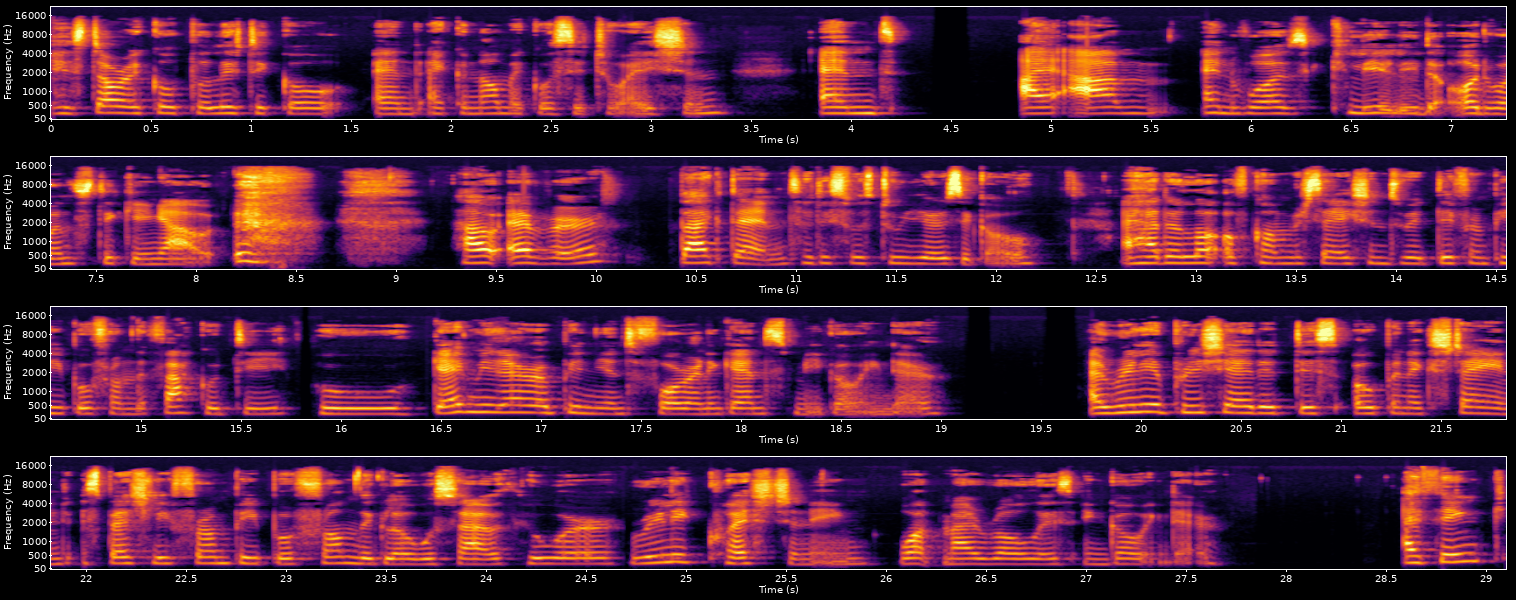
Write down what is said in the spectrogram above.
historical, political, and economical situation, and I am and was clearly the odd one sticking out. However, back then, so this was two years ago, I had a lot of conversations with different people from the faculty who gave me their opinions for and against me going there. I really appreciated this open exchange, especially from people from the global south who were really questioning what my role is in going there. I think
